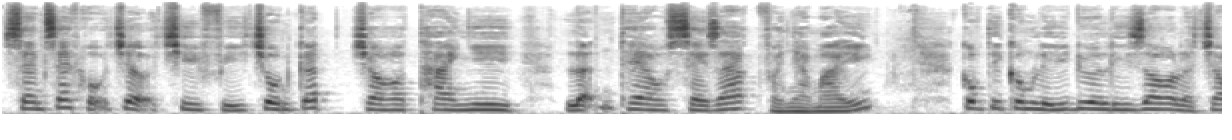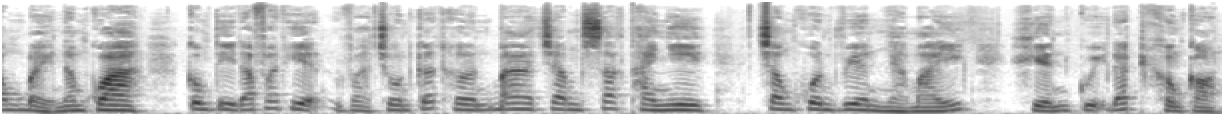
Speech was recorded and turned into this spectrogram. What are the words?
xem xét hỗ trợ chi phí chôn cất cho thai nhi lẫn theo xe rác và nhà máy. Công ty công lý đưa lý do là trong 7 năm qua, công ty đã phát hiện và chôn cất hơn 300 xác thai nhi trong khuôn viên nhà máy, khiến quỹ đất không còn.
